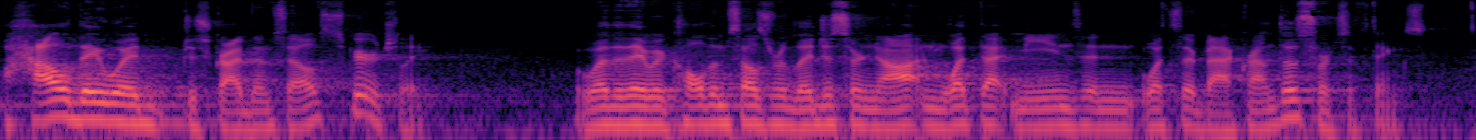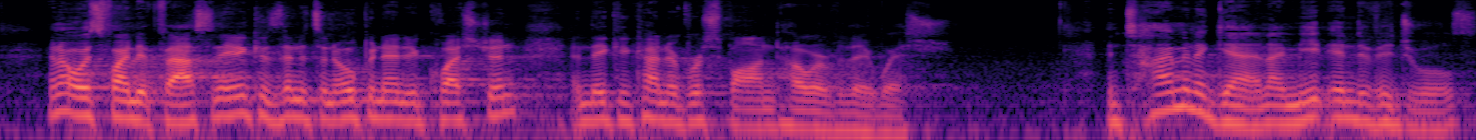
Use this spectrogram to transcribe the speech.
how they would describe themselves spiritually, whether they would call themselves religious or not, and what that means and what's their background, those sorts of things. And I always find it fascinating because then it's an open ended question and they can kind of respond however they wish. And time and again, I meet individuals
